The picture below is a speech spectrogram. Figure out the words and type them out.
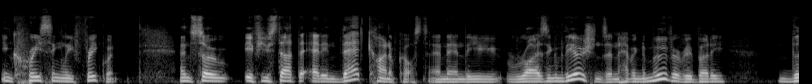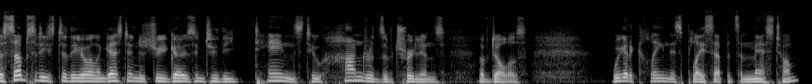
increasingly frequent. And so if you start to add in that kind of cost and then the rising of the oceans and having to move everybody, the subsidies to the oil and gas industry goes into the tens to hundreds of trillions of dollars. We got to clean this place up. It's a mess, Tom.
